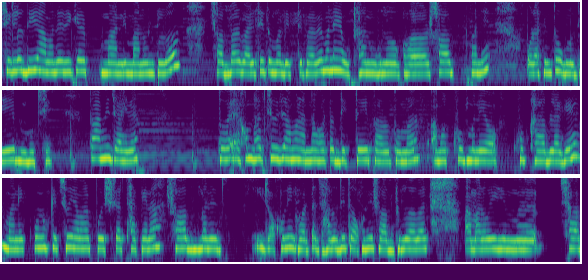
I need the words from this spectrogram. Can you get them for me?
সেগুলো দিয়ে আমাদের দিকের মানে মানুষগুলো সবার বাড়িতেই তোমরা দেখতে পাবে। মানে উঠানগুলো, ঘর সব মানে ওরা কিন্তু ওগুলো দিয়ে মুছে। তো আমি যাই না। তো এখন ভাবছি যে আমার রান্নাঘরটা দেখতেই পারো তোমরা। আমার খুব মানে খুব খারাপ লাগে। মানে কোনো কিছুই আমার পরিষ্কার থাকে না। সব মানে যখনই ঘরটা ঝাড়ু দিই তখনই সব ধুলো আবার আমার ওই সব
